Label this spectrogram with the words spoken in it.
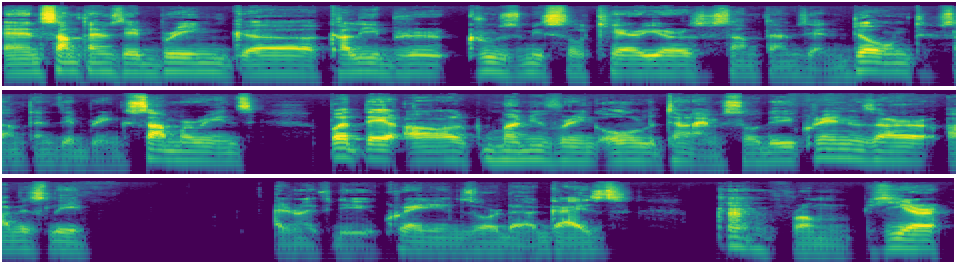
and sometimes they bring uh, Kalibr cruise missile carriers, sometimes they don't, sometimes they bring submarines, but they are maneuvering all the time. So the Ukrainians are obviously, I don't know if the Ukrainians or the guys from here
